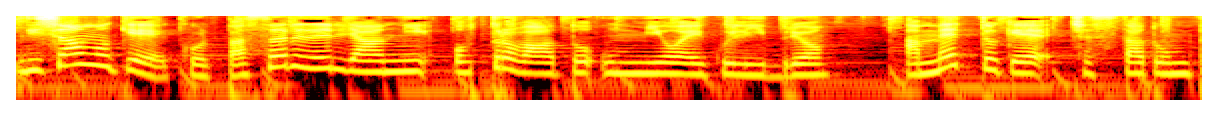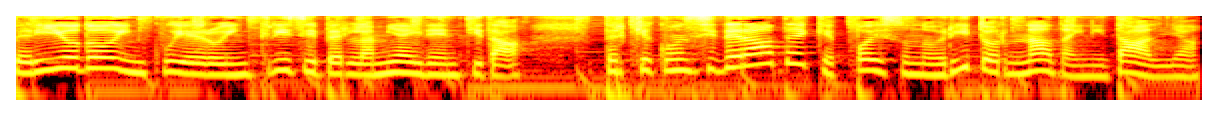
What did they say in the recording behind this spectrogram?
Diciamo che col passare degli anni ho trovato un mio equilibrio. Ammetto che c'è stato un periodo in cui ero in crisi per la mia identità, perché considerate che poi sono ritornata in Italia,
